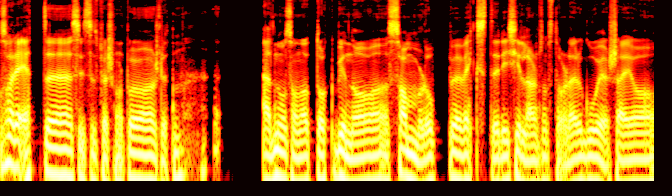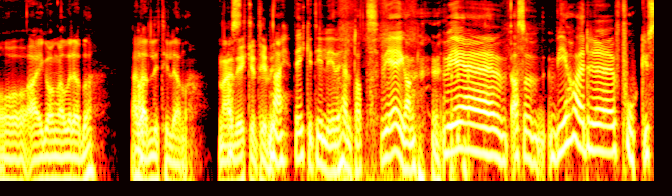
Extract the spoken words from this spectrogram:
Og så har jeg ett uh, siste spørsmål på slutten. Er det noe sånn at dere begynner å samle opp eh, vekster i kilderen som står der og godgjør seg og, og er i gang allerede? Eller er det litt tidlig da? Nei, det er ikke tidlig. Nei, det er ikke tidlig i det hele tatt. Vi er i gang. Vi, er, altså, vi har eh, fokus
